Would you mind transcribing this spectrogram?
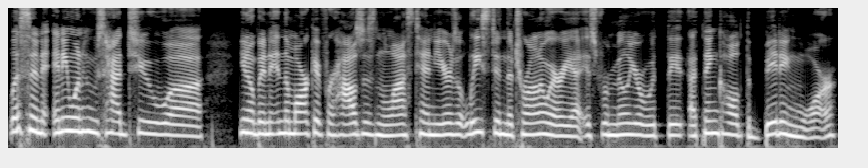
listen, anyone who's had to, uh, you know, been in the market for houses in the last 10 years, at least in the Toronto area, is familiar with the, a thing called the bidding war.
